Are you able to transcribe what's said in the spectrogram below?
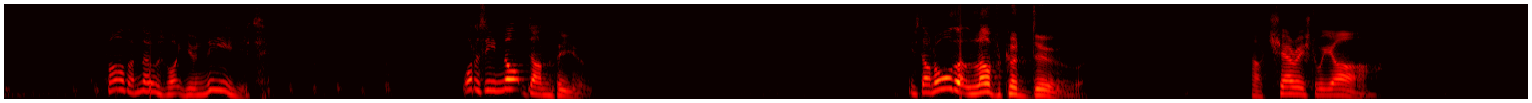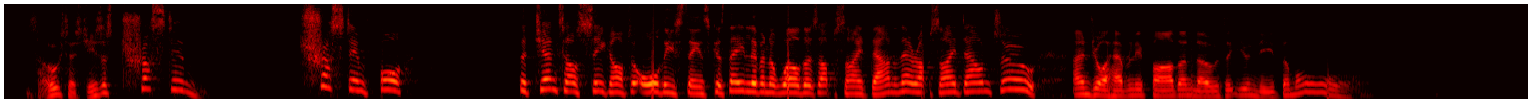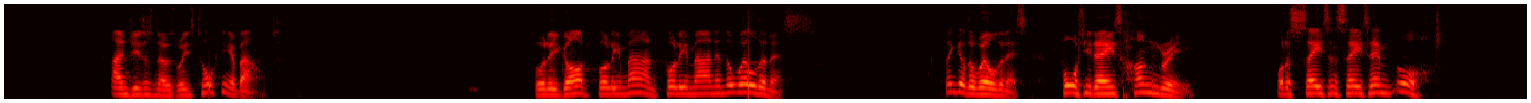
Father knows what you need. What has He not done for you? He's done all that love could do. How cherished we are. So, says Jesus, trust Him. Trust Him for the Gentiles seek after all these things because they live in a world that's upside down and they're upside down too. And your Heavenly Father knows that you need them all. And Jesus knows what he's talking about. Fully God, fully man, fully man in the wilderness. Think of the wilderness 40 days hungry. What does Satan say to him? Oh,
